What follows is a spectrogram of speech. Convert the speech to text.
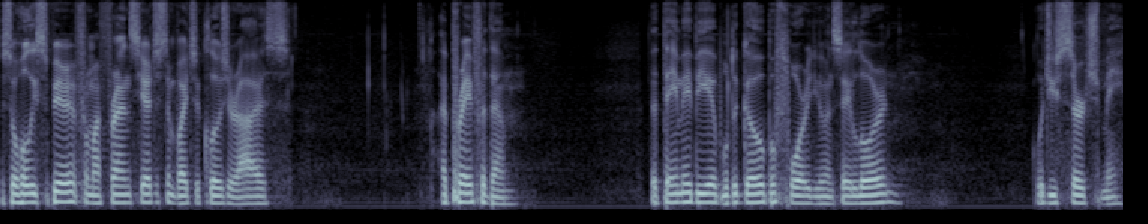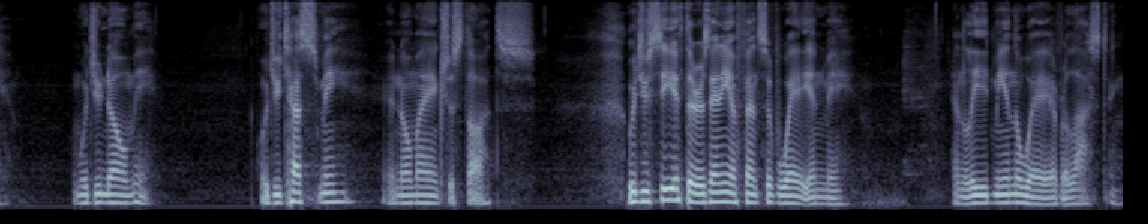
So, Holy Spirit, for my friends here, I just invite you to close your eyes. I pray for them that they may be able to go before you and say, Lord, would you search me? Would you know me? Would you test me and know my anxious thoughts? Would you see if there is any offensive way in me and lead me in the way everlasting?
